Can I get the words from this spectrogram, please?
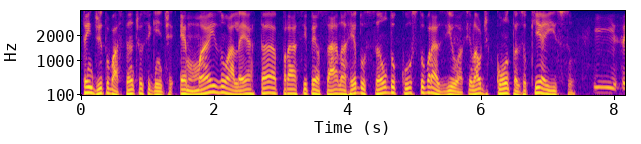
tem dito bastante o seguinte: é mais um alerta para se pensar na redução do custo Brasil. Afinal de contas, o que é isso? Isso,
